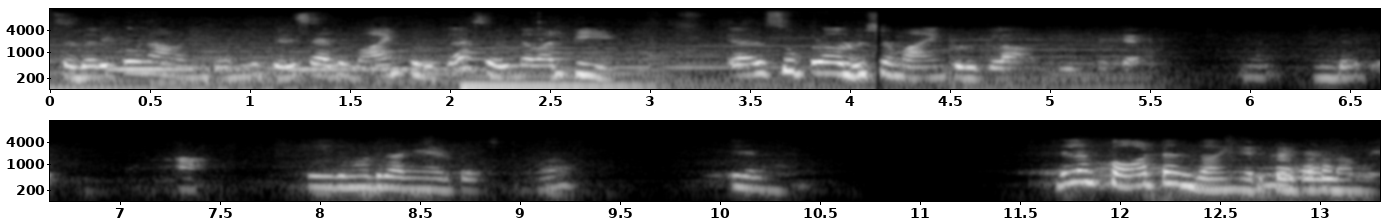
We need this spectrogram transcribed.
ஸோ இது வரைக்கும் நான் வந்து வந்து பெருசா எதுவும் வாங்கி கொடுக்கல. ஸோ இந்த வாட்டி ஏதாவது சூப்பரா ஒரு விஷயம் வாங்கி கொடுக்கலாம் அப்படின்னு இருக்கேன். இந்த இது. ஆ. இது மட்டும் தனியாக எடுத்து வச்சுக்கோங்க. இதெல்லாம். இதெல்லாம் காட்டன் தான் இங்க இருக்கிறது எல்லாமே.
